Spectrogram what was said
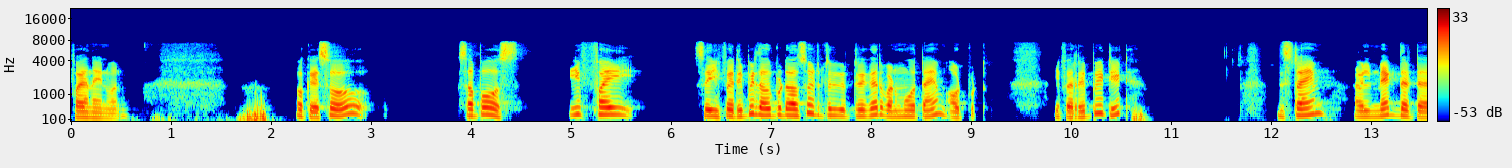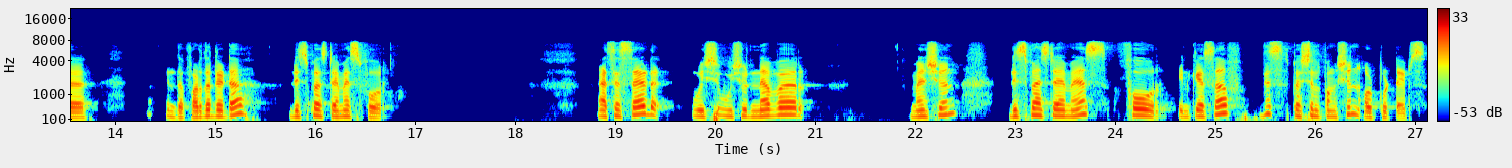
591. Okay, so suppose if I so if I repeat the output also, it will trigger one more time output. If I repeat it, this time I will make that uh, in the further data dispatch time as 4. As I said, we, sh we should never mention dispatch time as 4 in case of this special function output types.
